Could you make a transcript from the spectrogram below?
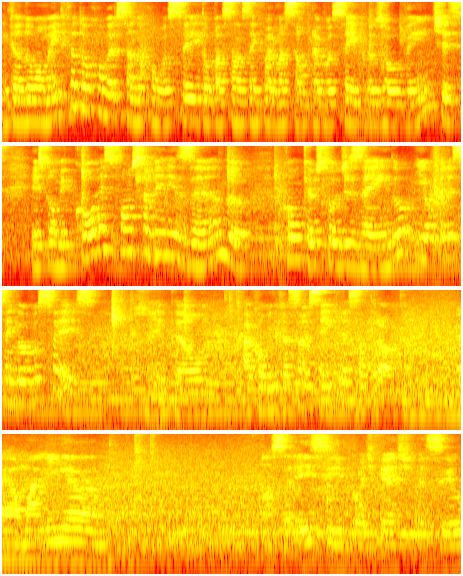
Então, do momento que eu estou conversando com você e estou passando essa informação para você e para os ouvintes, eu estou me corresponsabilizando com o que eu estou dizendo e oferecendo a vocês. Então, a comunicação é sempre essa troca. É uma linha. Nossa, esse podcast vai ser o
